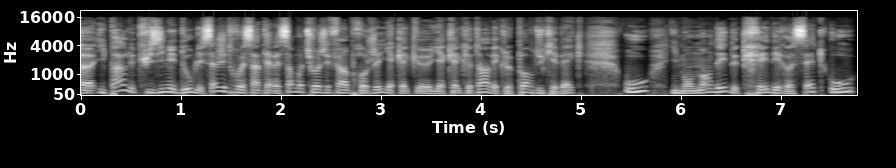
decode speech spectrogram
Euh, il parle de cuisiner double et ça j'ai trouvé ça intéressant. Moi tu vois j'ai fait un projet il y a quelques il y a quelques temps avec le port du Québec où ils m'ont demandé de créer des recettes où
